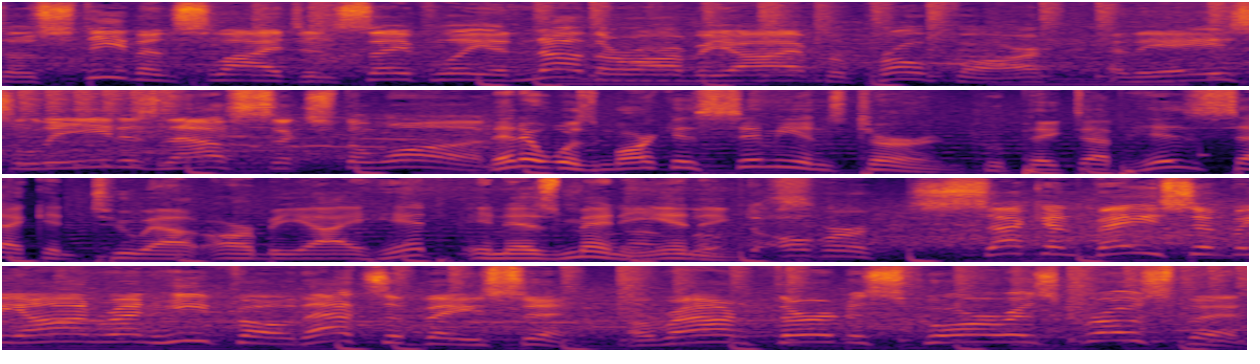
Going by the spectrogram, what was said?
So Stevens slides in safely. Another RBI for Profar. And the A's lead is now 6 to 1. Then it was Marcus Semien's turn, who picked up his second two-out RBI hit in as many innings. Over second base and beyond Rengifo. That's a base hit. Around third to score is Grossman.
